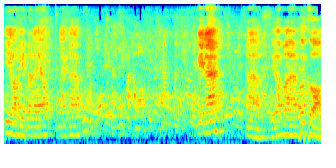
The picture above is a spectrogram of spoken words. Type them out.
ที่เราเรียนมาแล้วนะครับ โอเคนะ อ่า เดี๋ยวมาทดสอบ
